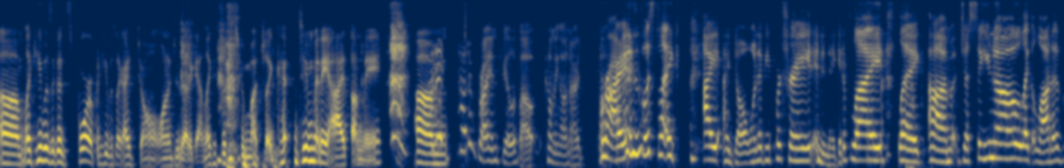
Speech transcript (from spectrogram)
Um like he was a good sport but he was like i don't want to do that again. Like it's just too much like too many eyes on me. Um how did, how did brian feel about coming on our Brian was like, I, I don't want to be portrayed in a negative light. Like, um, just so you know, like a lot of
